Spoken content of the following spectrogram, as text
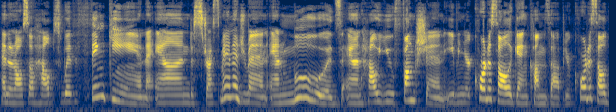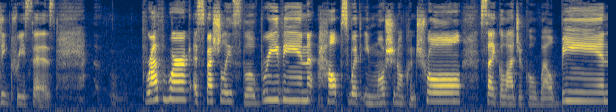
And it also helps with thinking and stress management and moods and how you function. Even your cortisol again comes up, your cortisol decreases. Breath work, especially slow breathing, helps with emotional control, psychological well being.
